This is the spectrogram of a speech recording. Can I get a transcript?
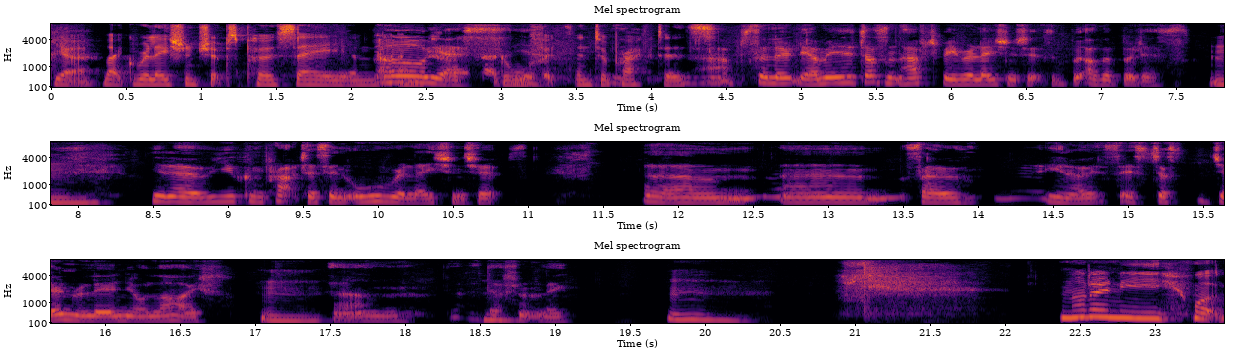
yeah, like relationships per se, and oh and yes, that all yeah. fits into practice. Absolutely. I mean, it doesn't have to be relationships with other Buddhists. Mm you know, you can practice in all relationships. Um, and so, you know, it's, it's just generally in your life. Mm. Um, definitely. Mm. Not only, well,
